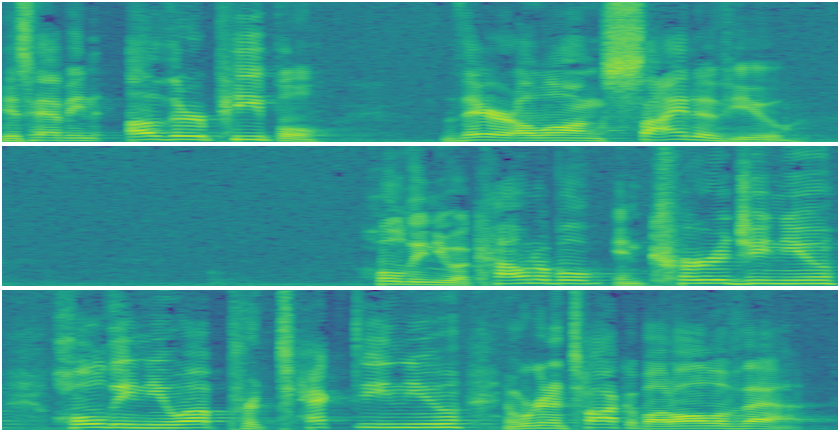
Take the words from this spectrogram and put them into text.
Is having other people there alongside of you, holding you accountable, encouraging you, holding you up, protecting you. And we're going to talk about all of that.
